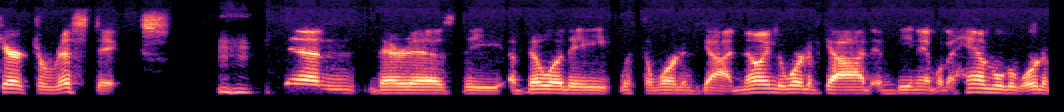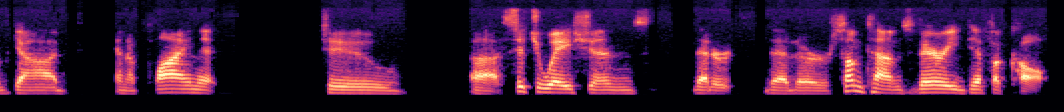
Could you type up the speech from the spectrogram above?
characteristics Mm-hmm. Then there is the ability with the Word of God, knowing the Word of God and being able to handle the Word of God and applying it to uh, situations that are that are sometimes very difficult,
